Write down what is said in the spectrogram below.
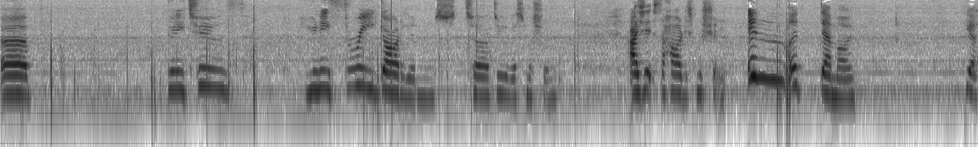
Uh, you need two. You need three guardians to do this mission, as it's the hardest mission in the demo. Yeah,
